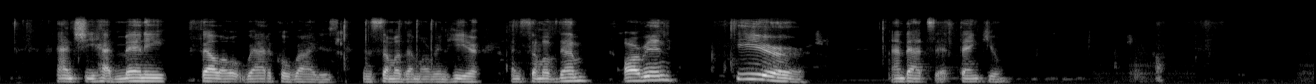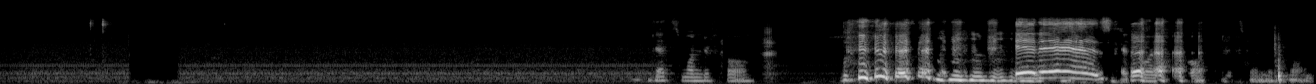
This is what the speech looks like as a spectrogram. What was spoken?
And she had many fellow radical writers, and some of them are in here, and some of them are in here. And that's it. Thank you. That's wonderful. it is. That's wonderful. That's wonderful.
